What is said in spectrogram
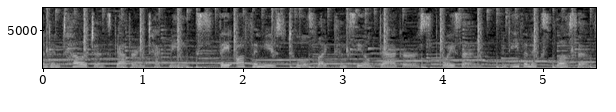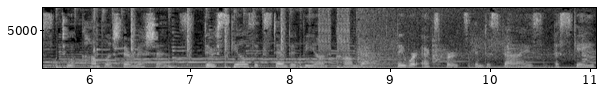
and intelligence gathering techniques. They often used tools like concealed daggers, poison, and even explosives to accomplish their missions. Their skills extended beyond combat. They were experts in disguise, escape,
